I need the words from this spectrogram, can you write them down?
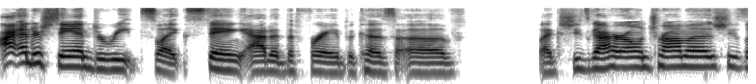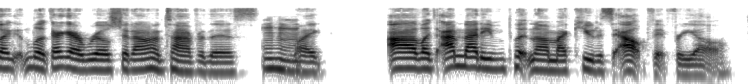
I understand Dorit's like staying out of the fray because of like she's got her own trauma. She's like, look, I got real shit. I don't have time for this. Mhm. Like, uh, like I'm not even putting on my cutest outfit for y'all.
